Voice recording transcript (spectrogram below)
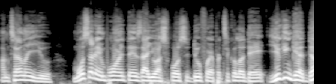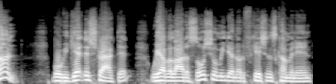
I'm telling you, most of the important things that you are supposed to do for a particular day, you can get done. But we get distracted. We have a lot of social media notifications coming in,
